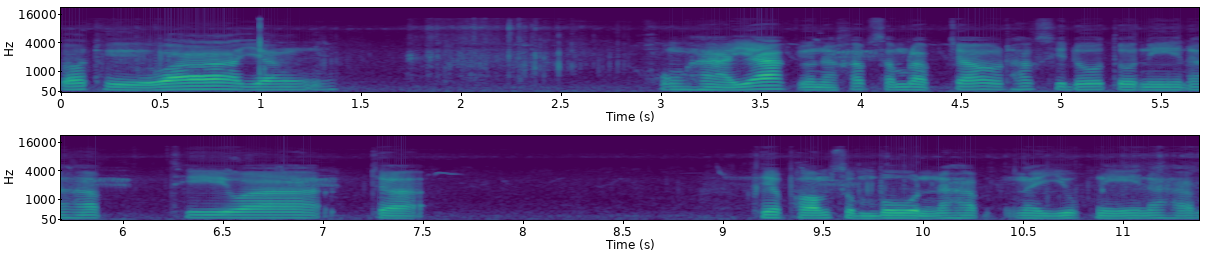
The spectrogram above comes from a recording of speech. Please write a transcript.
ก็ถือว่ายังคงหายากอยู่นะครับสำหรับเจ้าทักซิโดตัวนี้นะครับ ที่ว่าจะเพียบพร้อมสมบูรณ์นะครับ ในยุคนี้นะครับ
